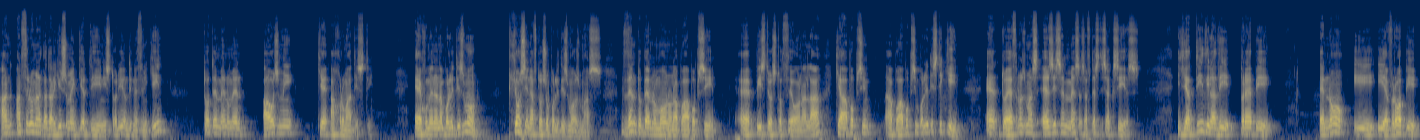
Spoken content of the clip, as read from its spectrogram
αν, αν θέλουμε να καταργήσουμε και την ιστορία την εθνική, τότε μένουμε άοσμοι και αχρωμάτιστοι. Έχουμε έναν πολιτισμό. Ποιος είναι αυτός ο πολιτισμός μας; Δεν το παίρνω μόνο από άποψη ε, πίστεως στο Θεό, αλλά και άποψη, από άποψη πολιτιστική. Ε, το έθνος μας έζησε μέσα σε αυτές τις αξίες Γιατί δηλαδή πρέπει ενώ η, η Ευρώπη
